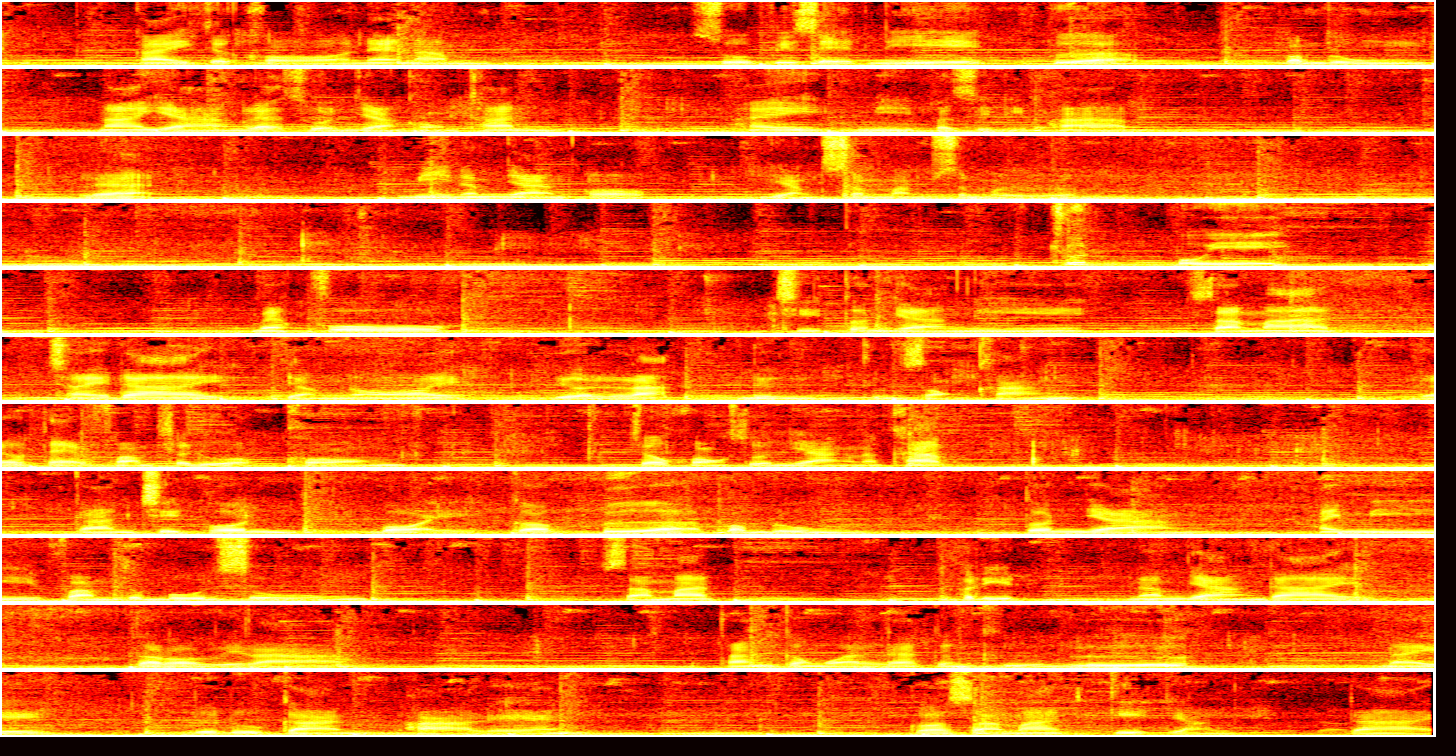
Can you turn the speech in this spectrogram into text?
ใกล้จะขอแนะนำสูตรพิเศษนี้เพื่อบำรุงหน้ายางและสวนยางของท่าน ให้มีประสิทธิภาพ และมีน้ำยางออกอย่างสม่ำเสมอ ชุดปุ๋ย แมกโฟฉีดต้นยางนี้สามารถใช้ได้อย่างน้อยเดือนละ 1-2 ครั้ง แล้วแต่ความสะดวกของเจ้าของสวนยางนะครับ การฉีดพ่นบ่อยก็เพื่อบำรุงต้นยางให้มีความสมบูรณ์สูง สามารถผลิตน้ำยางได้ตลอดเวลา ทั้งกลางวันและกลางคืนหรือในฤดูการผ่าแล้ง ก็สามารถกรีดยางได้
